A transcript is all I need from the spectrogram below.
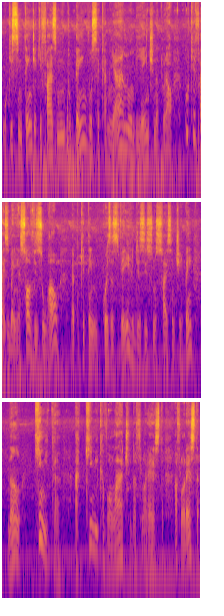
o que se entende é que faz muito bem você caminhar no ambiente natural. Por que faz bem? É só visual? É porque tem coisas verdes, isso nos faz sentir bem? Não, química a química volátil da floresta. A floresta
